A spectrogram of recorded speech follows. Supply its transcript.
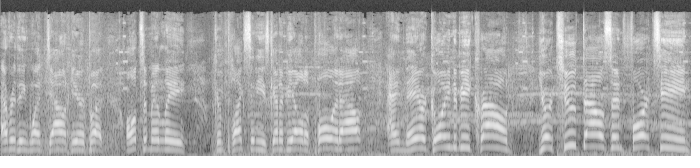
everything went down here, but ultimately, Complexity is going to be able to pull it out, and they are going to be crowned your 2014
